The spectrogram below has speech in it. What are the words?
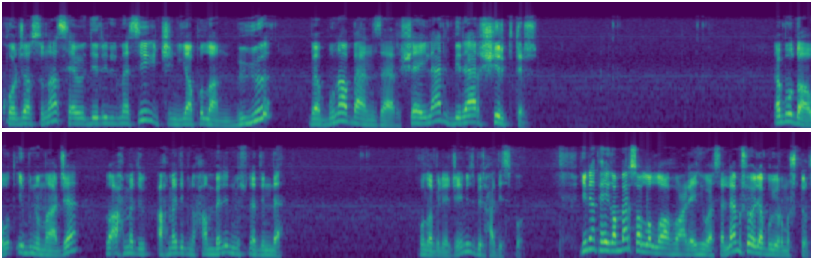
kocasına sevdirilmesi için yapılan büyü ve buna benzer şeyler birer şirktir. Ebu Davud, İbn-i Mace ve Ahmed, Ahmed İbn Hanbel'in müsnedinde bulabileceğimiz bir hadis bu. Yine Peygamber sallallahu aleyhi ve sellem şöyle buyurmuştur.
